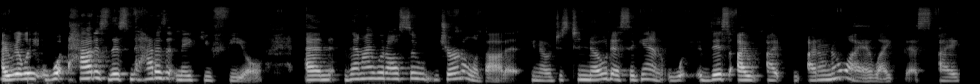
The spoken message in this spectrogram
i mm-hmm. really what how does this how does it make you feel? And then i would also journal about it you know just to notice again this i i, I don't know why i like this. I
